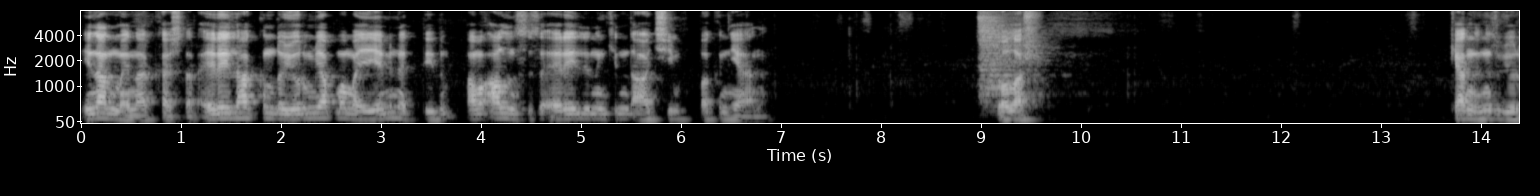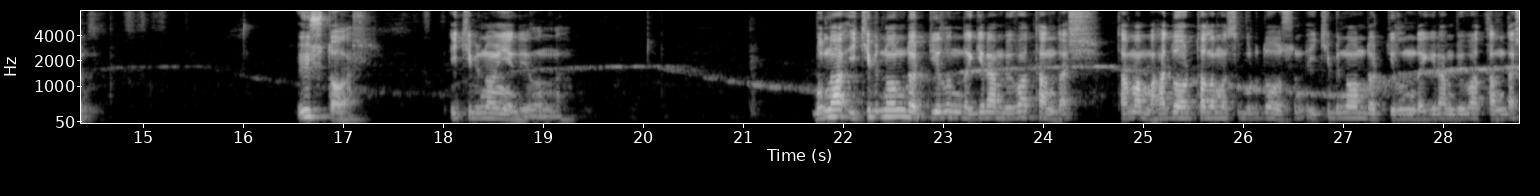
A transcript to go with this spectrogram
inanmayın arkadaşlar. Ereğli hakkında yorum yapmamaya yemin ettiydim ama alın size Ereğli'ninkini de açayım bakın yani. Dolar. Kendiniz görün. 3 dolar. 2017 yılında. Buna 2014 yılında giren bir vatandaş tamam mı? Hadi ortalaması burada olsun. 2014 yılında giren bir vatandaş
